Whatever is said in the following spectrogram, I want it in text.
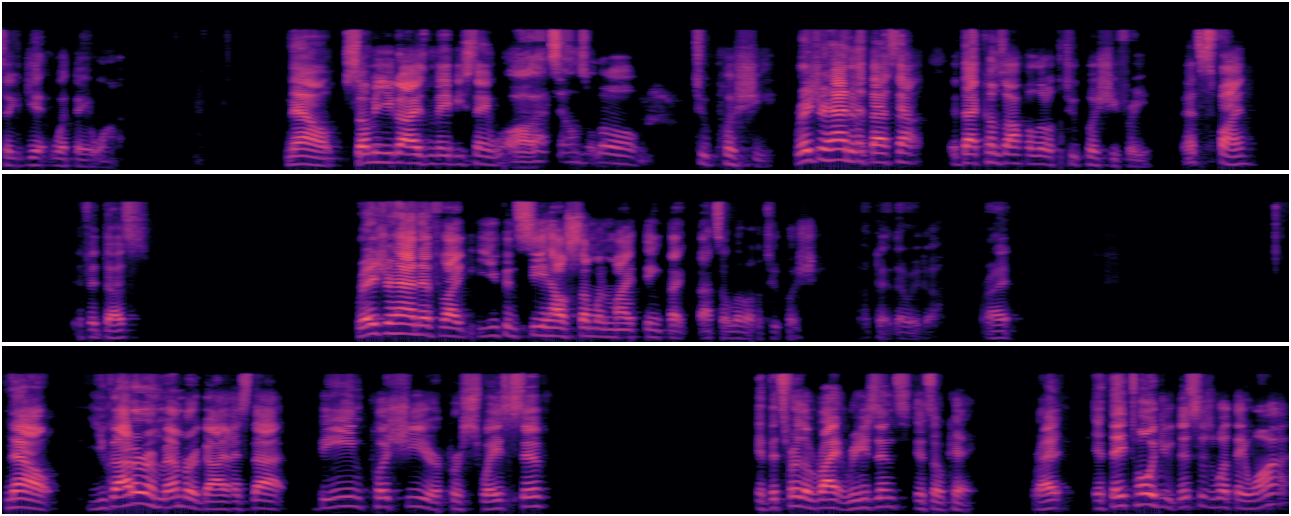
to get what they want. Now, some of you guys may be saying, "Oh, that sounds a little too pushy." Raise your hand if that sound if that comes off a little too pushy for you. That's fine. If it does. Raise your hand if like you can see how someone might think like that's a little too pushy. Okay, there we go. Right. Now, you got to remember, guys, that being pushy or persuasive, if it's for the right reasons, it's okay. Right. If they told you this is what they want,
